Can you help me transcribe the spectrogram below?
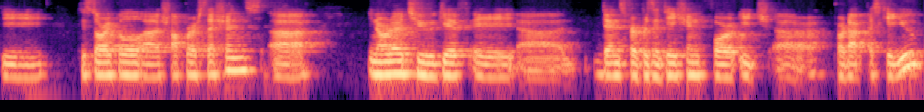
the historical uh, shopper sessions uh, in order to give a uh, dense representation for each uh, product SKU.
